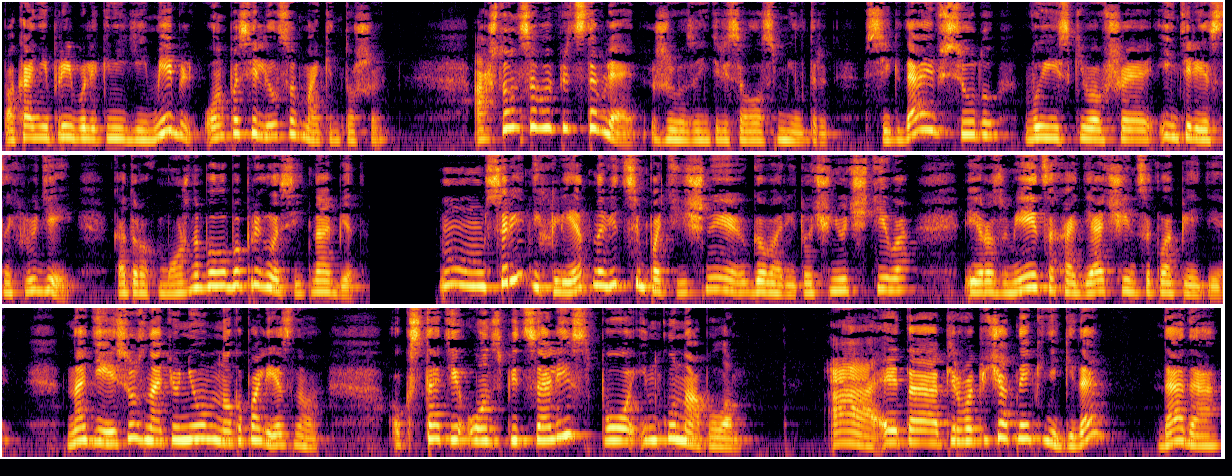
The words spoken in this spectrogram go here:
Пока не прибыли книги и мебель, он поселился в Макинтоше. «А что он собой представляет?» – живо заинтересовалась Милдред, всегда и всюду выискивавшая интересных людей, которых можно было бы пригласить на обед. Средних лет, на вид симпатичный, говорит очень учтиво. И, разумеется, ходячая энциклопедия. Надеюсь узнать у него много полезного. Кстати, он специалист по инкунабулам. А, это первопечатные книги, да? Да-да.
